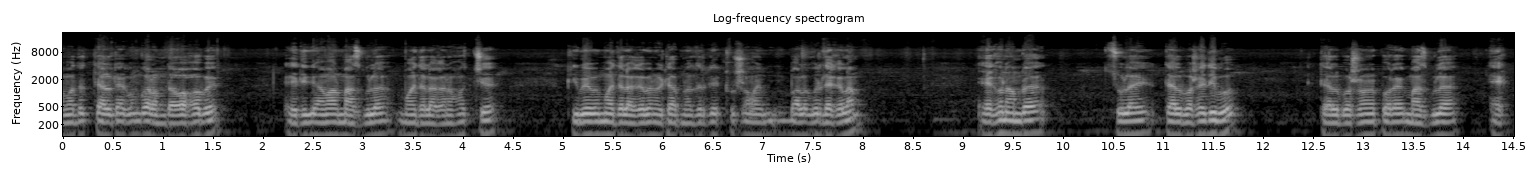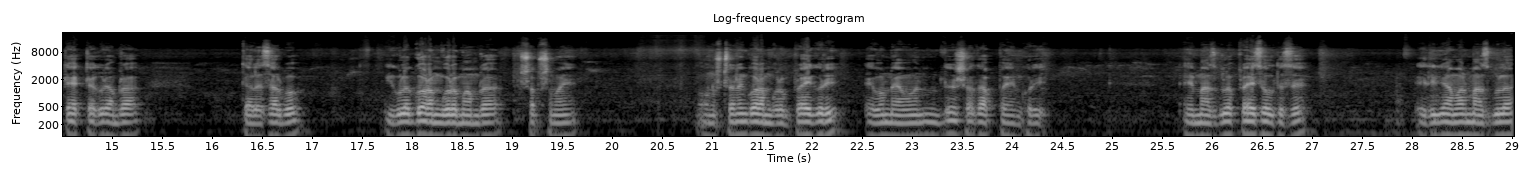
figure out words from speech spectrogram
আমাদের তেলটা এখন গরম দেওয়া হবে। এদিকে আমার মাছগুলা ময়দা লাগানো হচ্ছে। কীভাবে ময়দা লাগাবেন ওইটা আপনাদেরকে একটু সময় ভালো করে দেখালাম। এখন আমরা চুলায় তেল বসাই দিব। তেল বসানোর পরে মাছগুলা একটা একটা করে আমরা তেলে ছাড়বো। এগুলো গরম গরম আমরা সবসময় অনুষ্ঠানে গরম গরম ফ্রাই করি এবং মেহমানদের সাথে আপ্যায়ন করি। এই মাছগুলো ফ্রাই চলতেছে। এদিকে আমার মাছগুলা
